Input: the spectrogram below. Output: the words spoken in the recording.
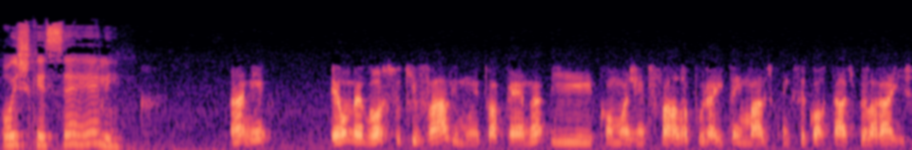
ou esquecer ele? Anne, é um negócio que vale muito a pena e, como a gente fala por aí, tem males que tem que ser cortados pela raiz.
